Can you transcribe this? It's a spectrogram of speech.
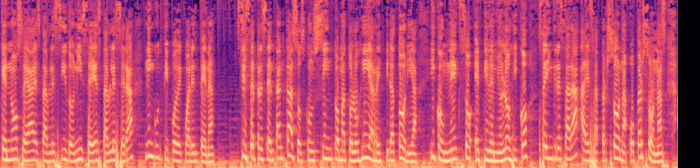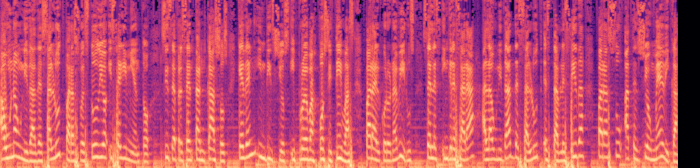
que no se ha establecido ni se establecerá ningún tipo cuarentena. Si se presentan casos con sintomatología respiratoria y con nexo epidemiológico, se ingresará a esa persona o personas a una unidad de salud para su estudio y seguimiento. Si se presentan casos que den indicios y pruebas positivas para el coronavirus, se les ingresará a la unidad de salud establecida para su atención médica,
